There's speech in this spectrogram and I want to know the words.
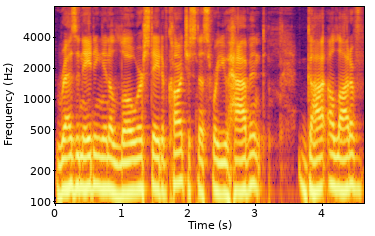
resonating in a lower state of consciousness where you haven't got a lot of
